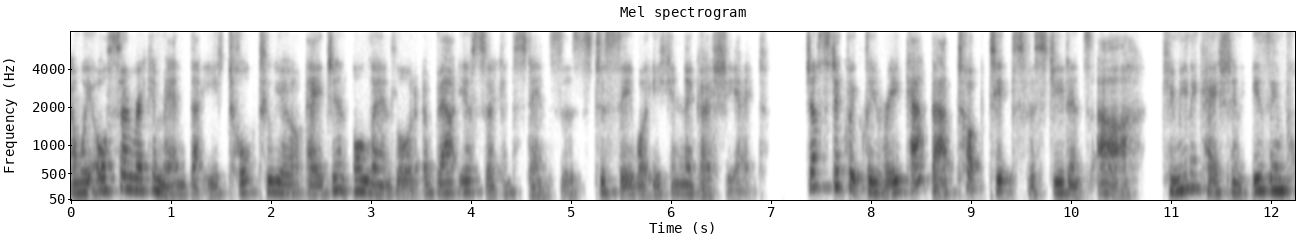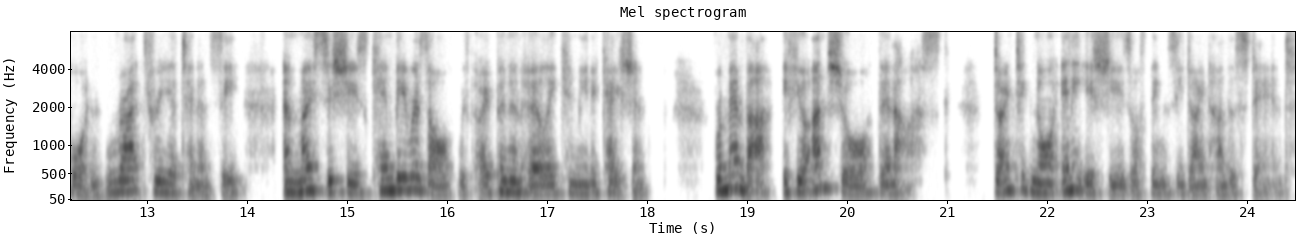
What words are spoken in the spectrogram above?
and we also recommend that you talk to your agent or landlord about your circumstances to see what you can negotiate. Just to quickly recap, our top tips for students are communication is important right through your tenancy and most issues can be resolved with open and early communication. Remember, if you're unsure, then ask. Don't ignore any issues or things you don't understand.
